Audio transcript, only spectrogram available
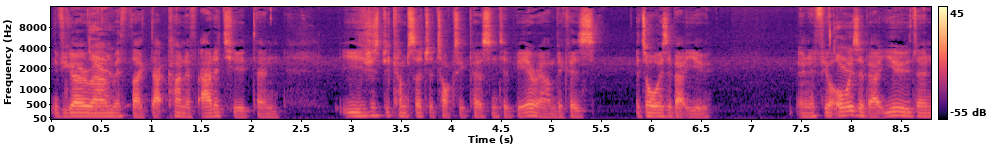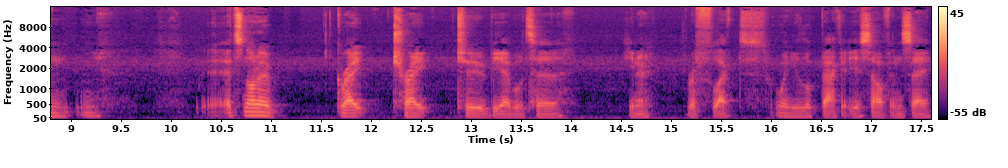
if you go around Yeah. with like that kind of attitude then you just become such a toxic person to be around because it's always about you and if you're Yeah. always about you then it's not a great trait to be able to you know reflect when you look back at yourself and say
